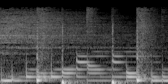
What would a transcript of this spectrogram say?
Oh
